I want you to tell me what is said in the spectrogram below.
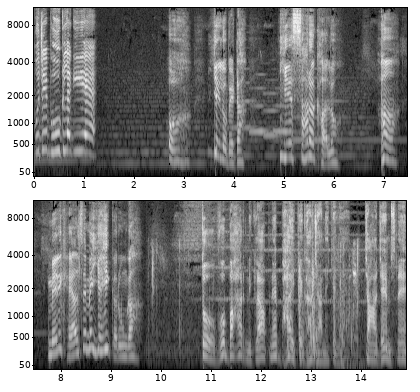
मुझे भूख लगी है। ओह ये लो बेटा ये सारा खा लो। हाँ मेरे ख्याल से मैं यही करूँगा। तो वो बाहर निकला अपने भाई के घर जाने के लिए जहाँ जेम्स ने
